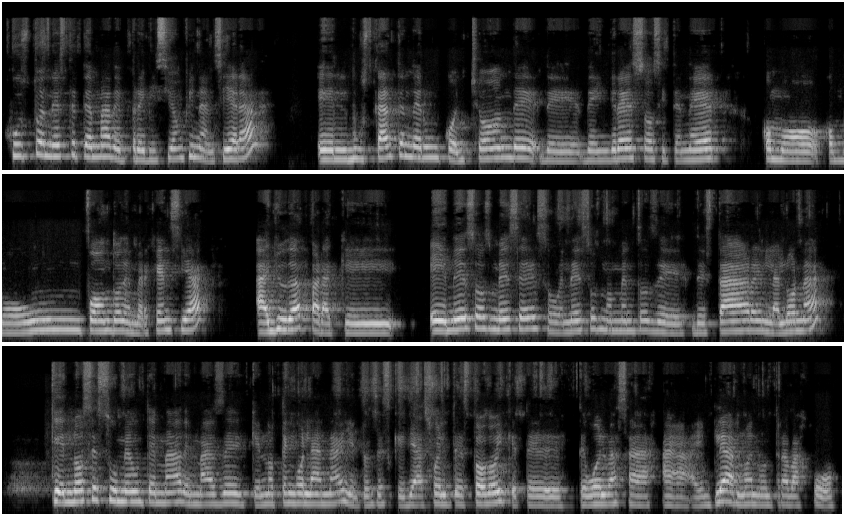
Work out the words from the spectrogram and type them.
justo en este tema de previsión financiera, el buscar tener un colchón de, ingresos y tener como, como un fondo de emergencia, ayuda para que en esos meses o en esos momentos de, de estar en la lona, que no se sume un tema además de que no tengo lana y entonces que ya sueltes todo y que te, te vuelvas a, a, emplear, ¿no? En un trabajo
